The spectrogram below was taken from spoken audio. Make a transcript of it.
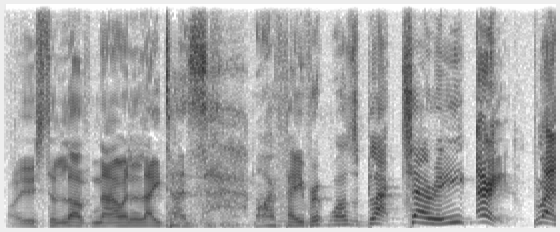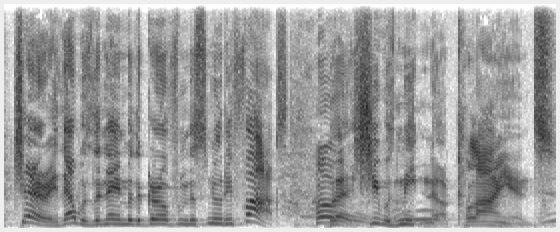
I used to love Now and Laters. My favorite was Black Cherry. Hey, Black Cherry, that was the name of the girl from the Snooty Fox. But oh. she was meeting a client.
